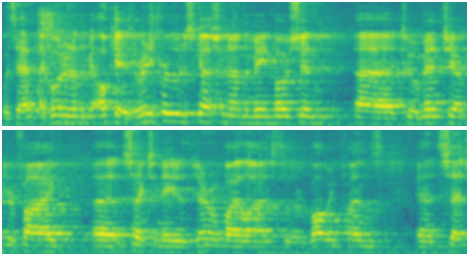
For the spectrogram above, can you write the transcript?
What's that? I voted on the, ma- okay, is there any further discussion on the main motion uh, to amend Chapter 5, uh, Section 8 of the general bylaws to the revolving funds and set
